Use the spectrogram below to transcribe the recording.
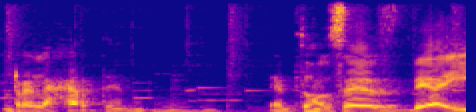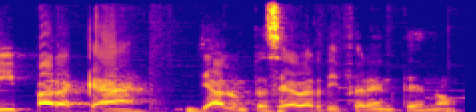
relajarte, ¿no? Entonces, de ahí para acá ya lo empecé a ver diferente, ¿no?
